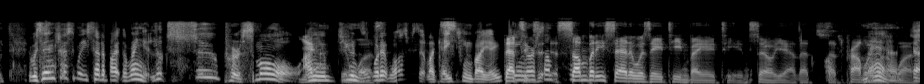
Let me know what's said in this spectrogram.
it was interesting what you said about the ring. It looks super small. I mean, do you know was. what it was? Was it like 18 by 18 That's or something? somebody said it was 18 by 18. So yeah, that's that's probably what man, it was. yeah.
